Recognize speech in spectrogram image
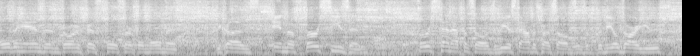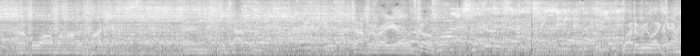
holding hands and throwing fists full circle moment because in the first season, first ten episodes, we established ourselves as a Beneil Dariush and a Belal Muhammad podcast, and it's happening. It's happening right here. Let's go. Why do we like Poland.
